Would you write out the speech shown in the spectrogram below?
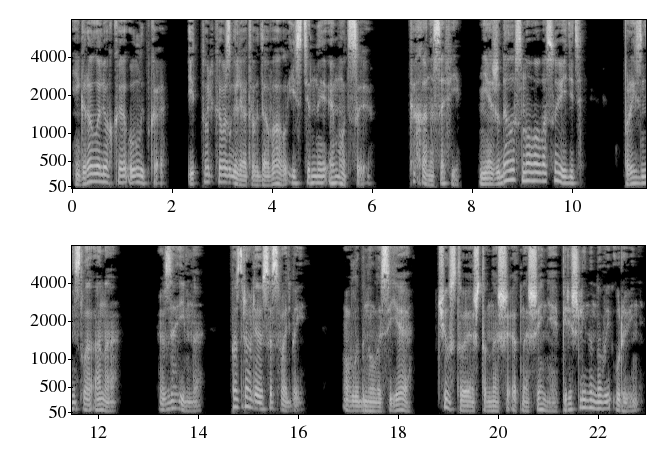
играла легкая улыбка, и только взгляд выдавал истинные эмоции. «Кахана Софи, не ожидала снова вас увидеть», — произнесла она. «Взаимно. Поздравляю со свадьбой». Улыбнулась я, чувствуя, что наши отношения перешли на новый уровень.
